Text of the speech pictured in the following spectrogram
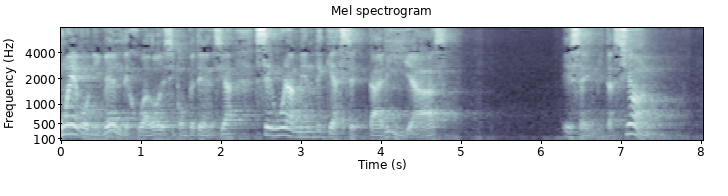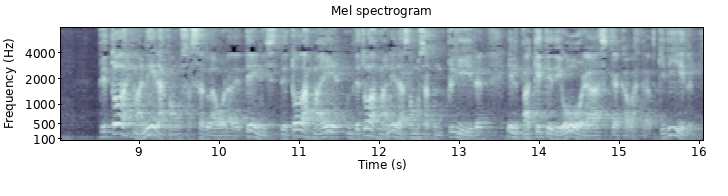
nuevo nivel de jugadores y competencia, seguramente que aceptarías esa invitación. De todas maneras vamos a hacer la hora de tenis, de todas, de todas maneras vamos a cumplir el paquete de horas que acabas de adquirir.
